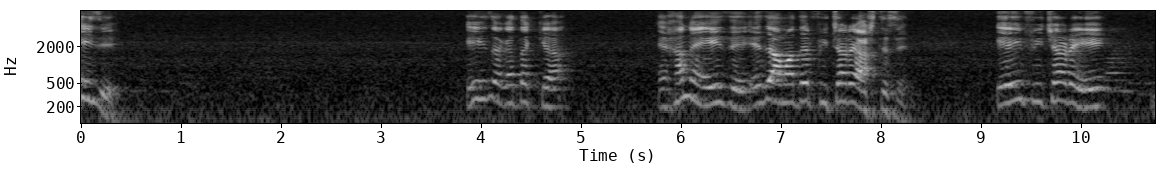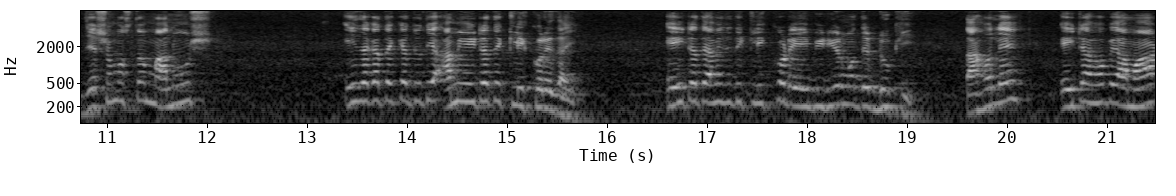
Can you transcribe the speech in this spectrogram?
এই যে এই জায়গাটা কে এখানে এই যে এই যে আমাদের ফিচারে আসতেছে। এই ফিচারে যে সমস্ত মানুষ এই জায়গা থেকে যদি আমি এইটাতে ক্লিক করে যাই, এইটাতে আমি যদি ক্লিক করে এই ভিডিওর মধ্যে ঢুকি, তাহলে এইটা হবে আমার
